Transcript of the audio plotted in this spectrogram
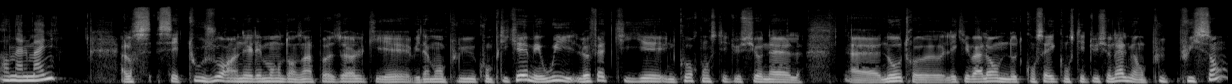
en Allemagne? Alors c'est toujours un élément dans un puzzle qui est évidemment plus compliqué, mais oui, le fait qu'il y ait une Cour constitutionnelle, euh, notre euh, l'équivalent de notre Conseil constitutionnel, mais en plus puissant,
